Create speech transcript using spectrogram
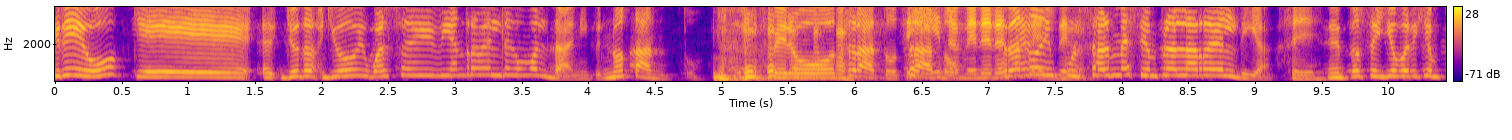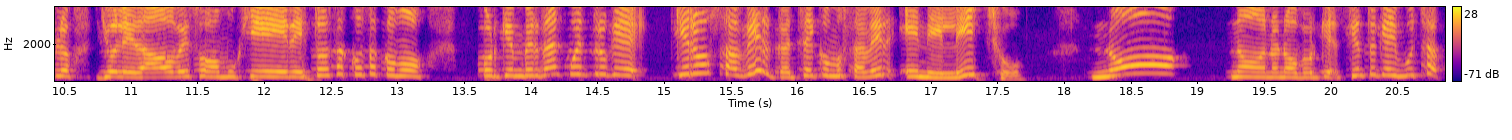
creo que eh, yo, yo igual soy bien rebelde como el Dani, no tanto, pero trato, Sí, trato. Trato de impulsarme siempre a la rebeldía. Sí. Entonces yo, por ejemplo, yo le he dado besos a mujeres, todas esas cosas como, porque en verdad encuentro que quiero saber, ¿cachai? Como saber en el hecho. No, no, no, no, porque siento que hay mucha,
